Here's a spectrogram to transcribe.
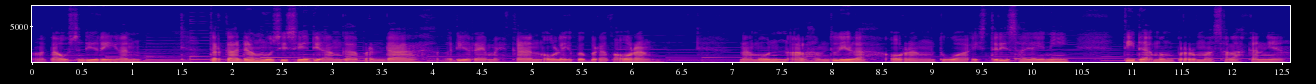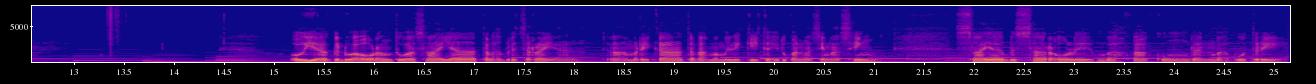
Nah, tahu sendiri kan, Terkadang musisi dianggap rendah, diremehkan oleh beberapa orang. Namun, alhamdulillah, orang tua istri saya ini tidak mempermasalahkannya. Oh iya, kedua orang tua saya telah bercerai ya. Nah, mereka telah memiliki kehidupan masing-masing. Saya besar oleh Mbah Kakung dan Mbah Putri.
